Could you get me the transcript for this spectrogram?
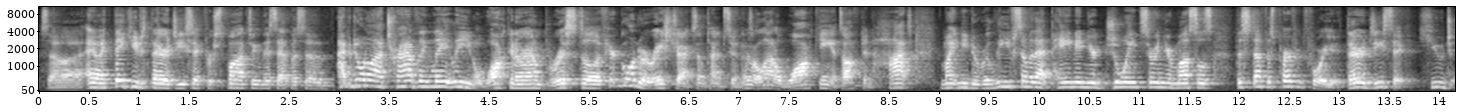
So uh, anyway, thank you to Thera-Gesic for sponsoring this episode. I've been doing a lot of traveling lately, you know, walking around Bristol. If you're going to a racetrack sometime soon, there's a lot of walking. It's often hot. You might need to relieve some of that pain in your joints or in your muscles. This stuff is perfect for you. Thera-Gesic, huge,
